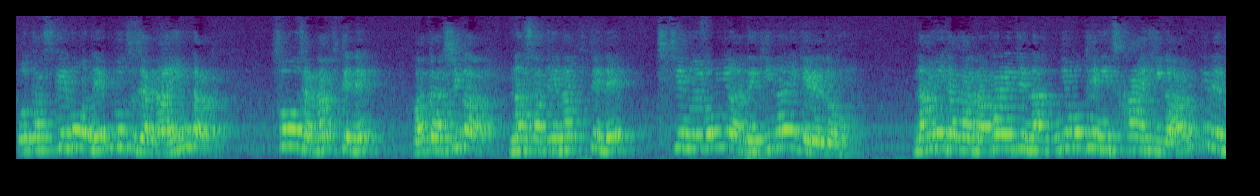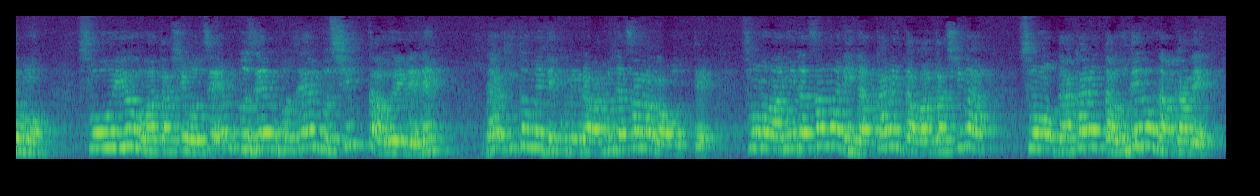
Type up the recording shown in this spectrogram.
お助けの念仏じゃないんだ。そうじゃなくてね私が情けなくてね父のようにはできないけれども涙が流れて何にも手につかない日があるけれどもそういう私を全部全部全部知った上でね抱き留めてくれる阿弥陀様がおってその阿弥陀様に抱かれた私がその抱かれた腕の中で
